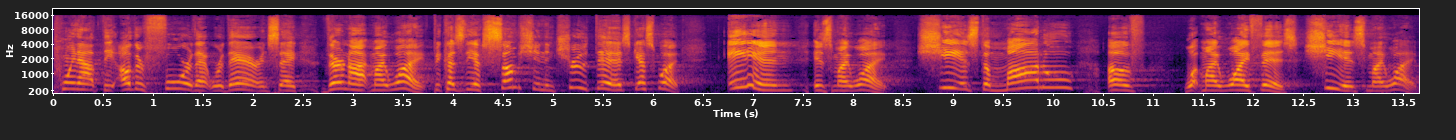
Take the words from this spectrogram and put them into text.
point out the other four that were there and say, they're not my wife. Because the assumption in truth is guess what? Anne is my wife. She is the model of what my wife is. She is my wife.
